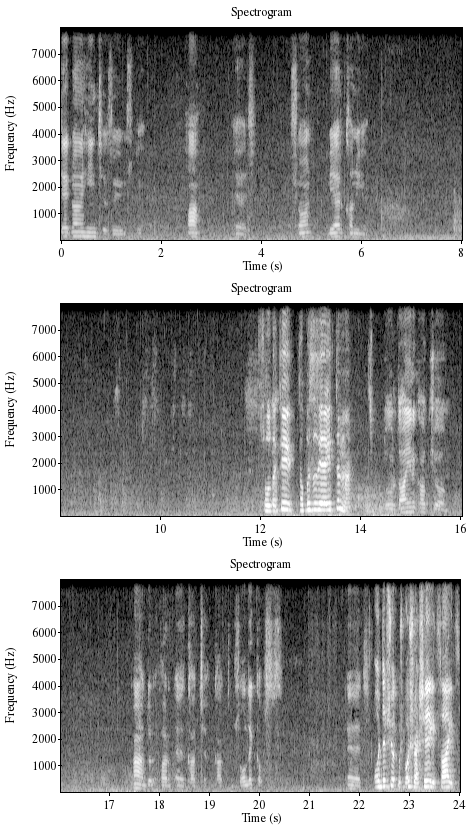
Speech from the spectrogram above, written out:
ekrana Hint yazıyor üstte. Ha. Evet. Şu an bir yer kanıyor. Soldaki kapısız yere gittin mi? Dur daha yeni kalkıyorum. Ha dur pardon evet kalkacağım kalktım. Soldaki kapısız. Evet. Orada bir şey yokmuş boş ver şeye git sağa git.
